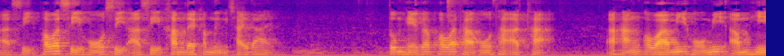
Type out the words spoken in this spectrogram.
อาสีภวสีโหสีอาสีคำใดคำหนึ่งใช้ได้ ตุมเหก็ภวถาโหทาอัฏฐะอหังภวามิโหมิอัมหิ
